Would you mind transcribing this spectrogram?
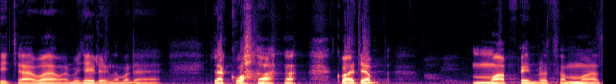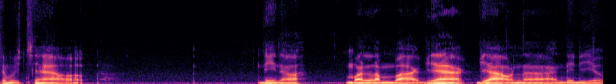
สิจ้าว่ามันไม่ใช่เรื่องธรรมดา และกว่ากว่าจะมาเป็นพระสัมมาสัมพุทธเจ้า นี่เนาะมันลำบากยากยาวนานทีเดียว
